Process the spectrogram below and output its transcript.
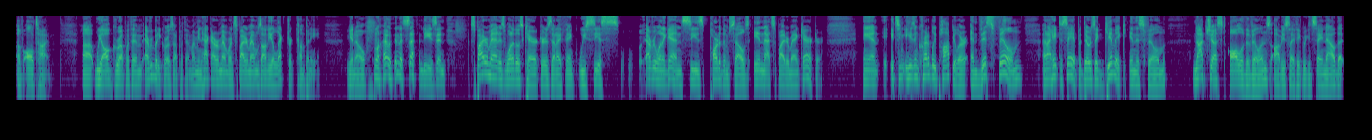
of all time. Uh, we all grew up with him. Everybody grows up with him. I mean, heck, I remember when Spider Man was on the Electric Company, you know, when I was in the 70s. And Spider Man is one of those characters that I think we see, everyone again sees part of themselves in that Spider Man character. And it's he's incredibly popular. And this film, and I hate to say it, but there was a gimmick in this film not just all of the villains. Obviously, I think we could say now that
